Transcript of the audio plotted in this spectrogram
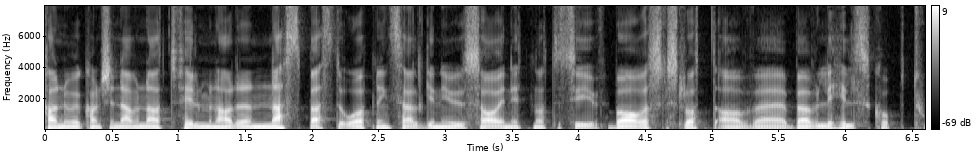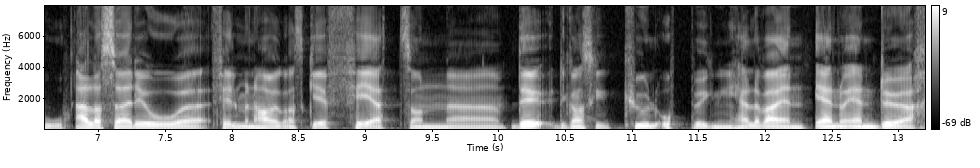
kan du kanskje nevne at filmen hadde den nest beste åpningshelgen i USA i 1987. Bare slått av eh, Beverly Hills Cop 2. Ellers så er det jo eh, Filmen har jo ganske fet sånn det er ganske kul oppbygning hele veien. Én og én dør,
